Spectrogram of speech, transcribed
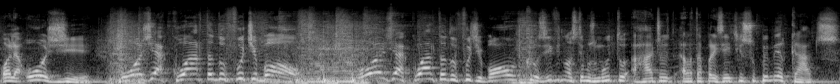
Olha, hoje, hoje é a quarta do futebol. Hoje é a quarta do futebol. Inclusive, nós temos muito. A rádio ela está presente em supermercados.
